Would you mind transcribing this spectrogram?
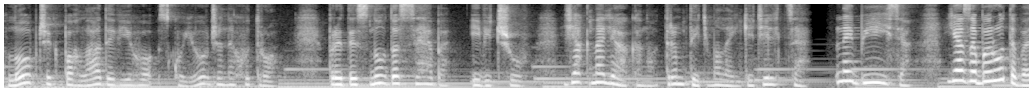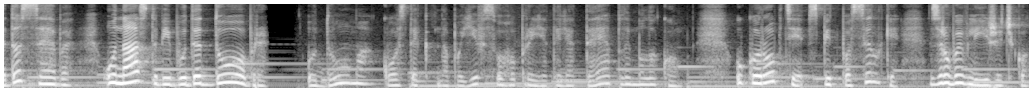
Хлопчик погладив його скуйовджене хутро, притиснув до себе і відчув, як налякано тремтить маленьке тільце. Не бійся, я заберу тебе до себе. У нас тобі буде добре. Удома Костик напоїв свого приятеля теплим молоком. У коробці з-під посилки зробив ліжечко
